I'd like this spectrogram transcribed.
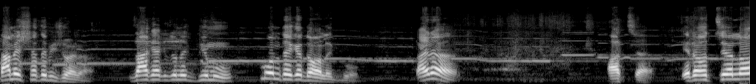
দামের সাথে বিষয় না। যাকে একজনের দিমু, মন থেকে দেওয়া লাগবে। তাই না? আচ্ছা এটা হচ্ছে হলো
